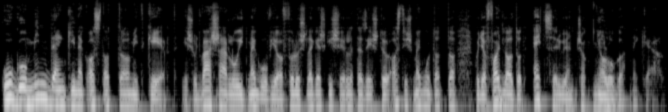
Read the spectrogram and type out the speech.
Ugo mindenkinek azt adta, amit kért, és hogy vásárlóit megóvja a fölösleges kísérletezéstől, azt is megmutatta, hogy a fagylaltot egyszerűen csak nyalogatni kell.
